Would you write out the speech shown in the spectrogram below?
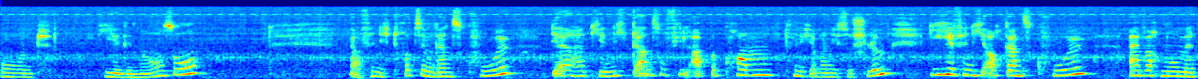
Und hier genauso. Ja, finde ich trotzdem ganz cool. Der hat hier nicht ganz so viel abbekommen. Finde ich aber nicht so schlimm. Die hier finde ich auch ganz cool. einfach nur mit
